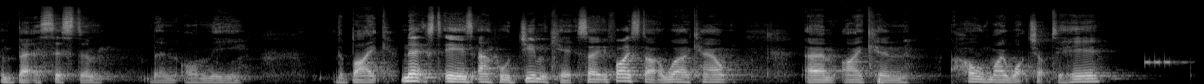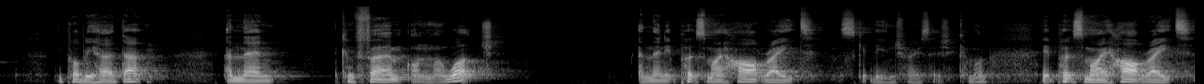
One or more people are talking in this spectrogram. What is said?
and better system than on the, the bike. Next is Apple GymKit. So if I start a workout, um, I can hold my watch up to here. You probably heard that. And then confirm on my watch. And then it puts my heart rate, skip the intro so it should come on. It puts my heart rate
